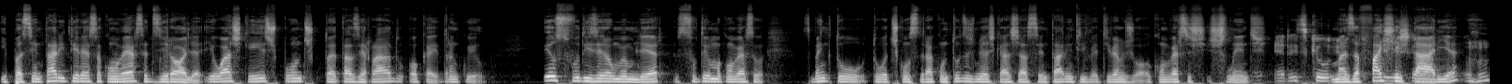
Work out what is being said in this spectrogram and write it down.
E para sentar e ter essa conversa, dizer: Olha, eu acho que é esses pontos que tá- estás errado, ok, tranquilo. Eu, se for dizer a uma mulher, se for ter uma conversa, se bem que estou a desconsiderar com todas as mulheres que já se sentaram tive- tivemos conversas excelentes, Era isso que eu. mas a faixa etária Uhum.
